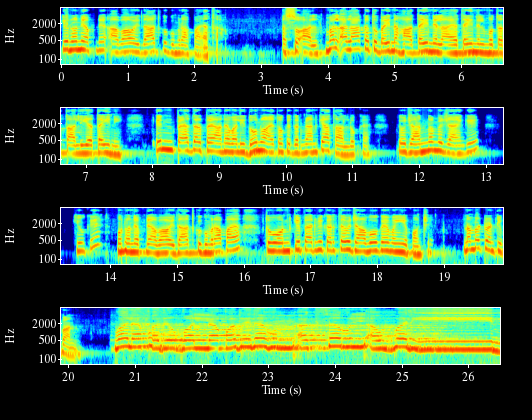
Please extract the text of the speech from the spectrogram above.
کہ انہوں نے اپنے آبا و اجداد کو گمراہ پایا تھا۔ السؤال مل علاقت بین ہاتین الایتین المتتالیتین؟ ان پیدر پہ آنے والی دونوں آیتوں کے درمیان کیا تعلق ہے؟ کہ وہ جہنم میں جائیں گے کیونکہ انہوں نے اپنے آبا و اجداد کو گمراہ پایا، تو وہ ان کی پیروی کرتے ہوئے جہاں وہ گئے، وہیں یہ پہنچے۔ Number twenty one. وَلَقَدْ ضَلَّ قَبْلَهُمْ أَكْثَرُ الْأَوَّلِينَ.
